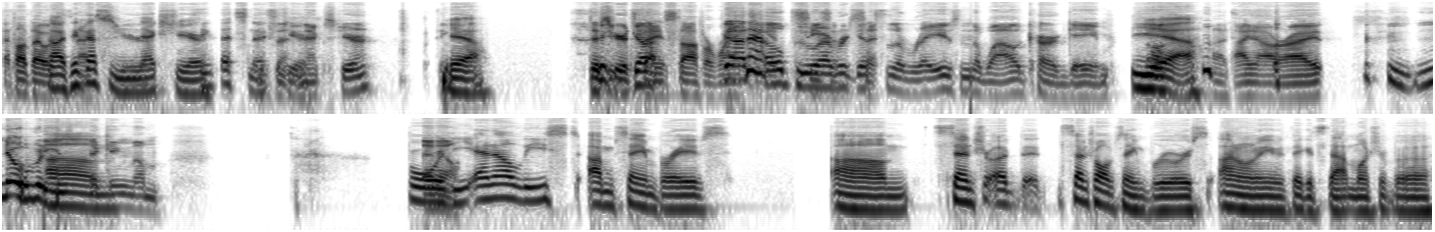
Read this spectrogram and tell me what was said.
I thought that was No, I think next that's year. next year. I think that's Is next that year. next year? Yeah. This year it's God- based off a God ranking help whoever season gets the Rays in the wild card game. Yeah. Oh, I know, right? Nobody's Um, picking them. For NL. the NL East, I'm saying Braves. Um, Central, uh, Central, I'm saying Brewers. I don't even think it's that much of a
